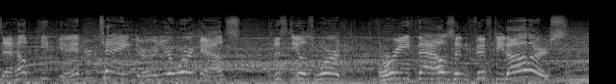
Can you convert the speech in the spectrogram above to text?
to help keep you entertained during your workouts. This deal's worth $3,050.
